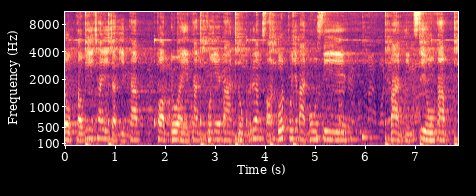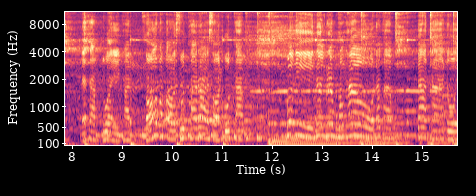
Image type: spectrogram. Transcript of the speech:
ยกทวีชัยจันอินครับพร้อมด้วยท่านผู้ใหญ่บ้านรุ่งเรื่องสอนบุตรผู้ใหญ่บ้านมูซีบ้านหินซิวครับ และทำด้วยท่านสอบตสุนทาราสอนบุตรครับ เมื่อนี้นางรำของเฮานะครับ ด้านหน้าโดย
